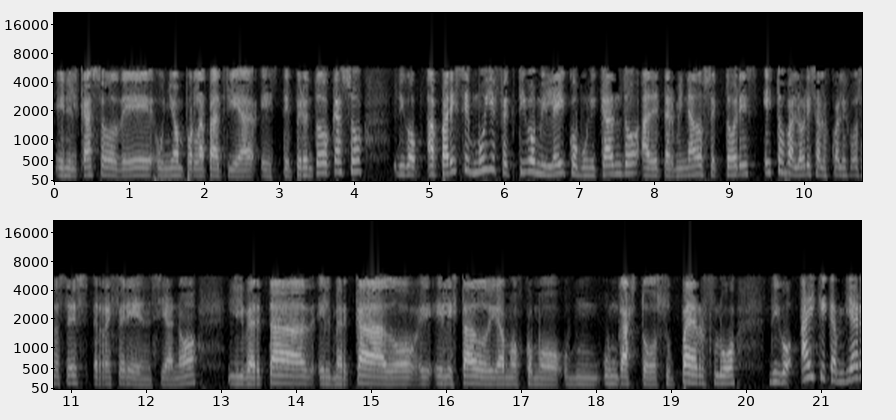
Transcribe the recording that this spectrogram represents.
en el caso de Unión por la Patria, este, pero en todo caso, digo, aparece muy efectivo mi ley comunicando a determinados sectores estos valores a los cuales vos haces referencia, ¿no? Libertad, el mercado, e, el Estado, digamos, como un gasto superfluo. Digo, hay que cambiar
